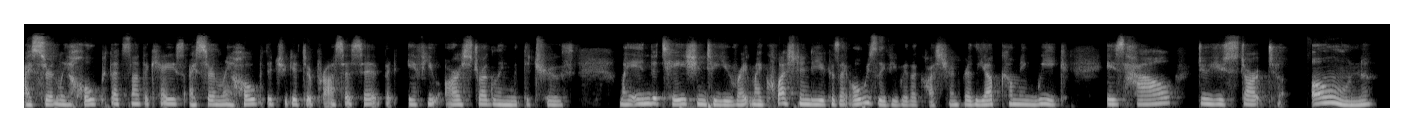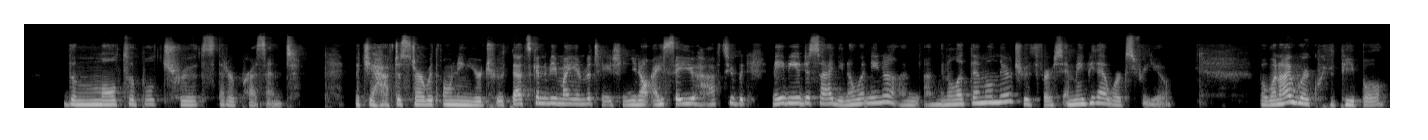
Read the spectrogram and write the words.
I certainly hope that's not the case. I certainly hope that you get to process it. But if you are struggling with the truth, my invitation to you, right? My question to you, because I always leave you with a question for the upcoming week, is how do you start to own the multiple truths that are present? But you have to start with owning your truth. That's going to be my invitation. You know, I say you have to, but maybe you decide, you know what, Nina, I'm, I'm going to let them own their truth first. And maybe that works for you. But when I work with people,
